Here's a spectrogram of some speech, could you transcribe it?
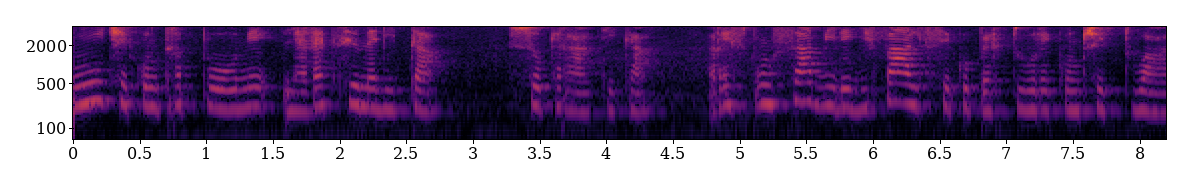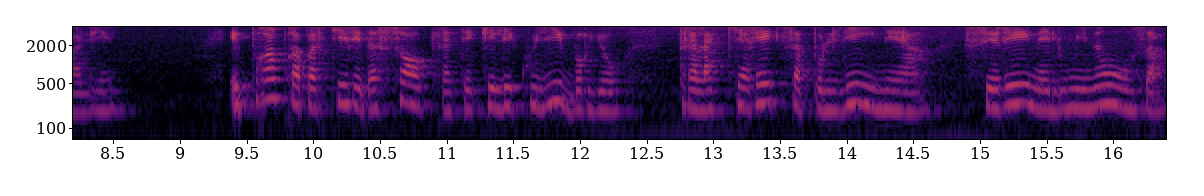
Nietzsche contrappone la razionalità socratica, responsabile di false coperture concettuali. È proprio a partire da Socrate che l'equilibrio tra la chiarezza apollinea, serena e luminosa,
